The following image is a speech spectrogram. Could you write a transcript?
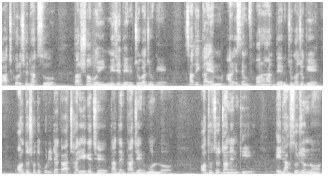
কাজ করেছে ঢাকসু, তার সবই নিজেদের যোগাযোগে। সাদিক কায়েম আর এস এম ফরহারদের যোগাযোগে অর্ধশত কোটি টাকা ছাড়িয়ে গেছে তাদের কাজের মূল্য। অথচ জানেন কি? এই ঢাকসুর জন্য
